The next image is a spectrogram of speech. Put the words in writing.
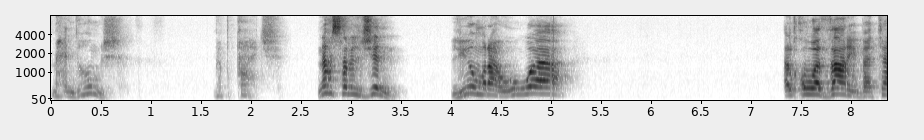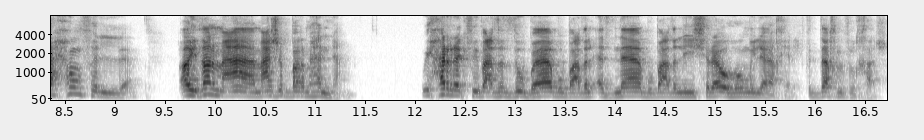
ما عندهمش ما بقاتش. ناصر الجن اليوم راه هو القوة الضاربة تاعهم في ال... أيضا مع مع جبار مهنا. ويحرك في بعض الذباب وبعض الأذناب وبعض اللي يشراوهم إلى آخره في الداخل وفي الخارج.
